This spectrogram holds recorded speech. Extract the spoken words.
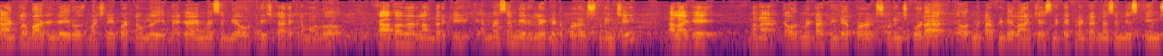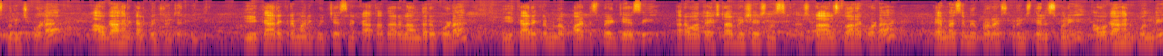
దాంట్లో భాగంగా ఈరోజు మచిలీపట్నంలో ఈ మెగా ఎంఎస్ఎంఈ అవుట్ రీచ్ కార్యక్రమంలో ఖాతాదారులందరికీ ఎంఎస్ఎంఈ రిలేటెడ్ ప్రొడక్ట్స్ గురించి అలాగే మన గవర్నమెంట్ ఆఫ్ ఇండియా ప్రొడక్ట్స్ గురించి కూడా గవర్నమెంట్ ఆఫ్ ఇండియా లాంచ్ చేసిన డిఫరెంట్ ఎంఎస్ఎంఈ స్కీమ్స్ గురించి కూడా అవగాహన కల్పించడం జరిగింది. ఈ కార్యక్రమానికి విచ్చేసిన ఖాతాదారులందరూ కూడా ఈ కార్యక్రమంలో పార్టిసిపేట్ చేసి తర్వాత ఎస్టాబ్లిష్ చేసిన స్టాల్స్ ద్వారా కూడా ఎంఎస్ఎంఈ ప్రొడక్ట్స్ గురించి తెలుసుకుని అవగాహన పొంది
